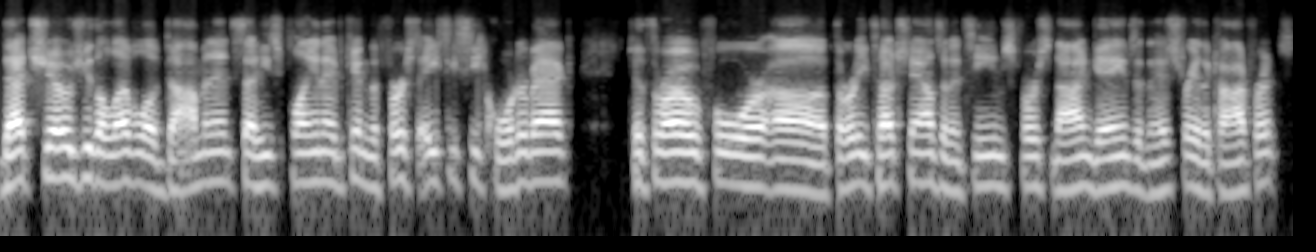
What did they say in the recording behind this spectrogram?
That shows you the level of dominance that he's playing. He became the first ACC quarterback to throw for uh, 30 touchdowns in a team's first nine games in the history of the conference.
